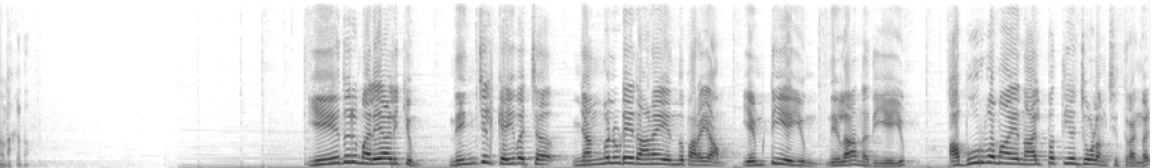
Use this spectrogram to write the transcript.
നടക്കുന്നത്. ഏതൊരു മലയാളിക്കും നെഞ്ചിൽ കൈവച്ച് ഞങ്ങളുടേതാണ് എന്ന് പറയാം എം ടിയെയും നിളാനദിയെയും അപൂർവമായ നാൽപ്പത്തിയഞ്ചോളം ചിത്രങ്ങൾ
